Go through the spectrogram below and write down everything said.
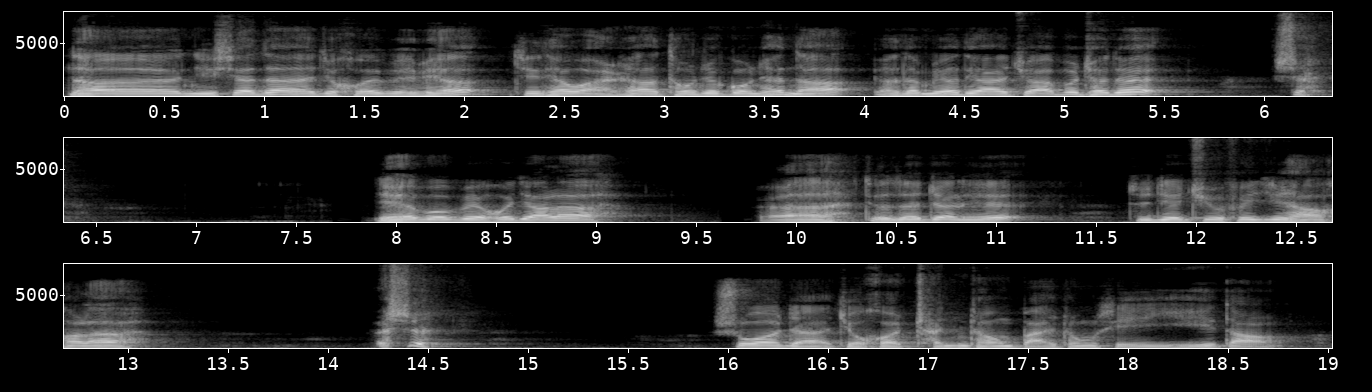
那你现在就回北平，今天晚上通知共产党，让他明天全部撤退。是，也不必回家了，啊，就在这里。直接去飞机场好了。是。说着，就和陈诚、白崇禧一道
